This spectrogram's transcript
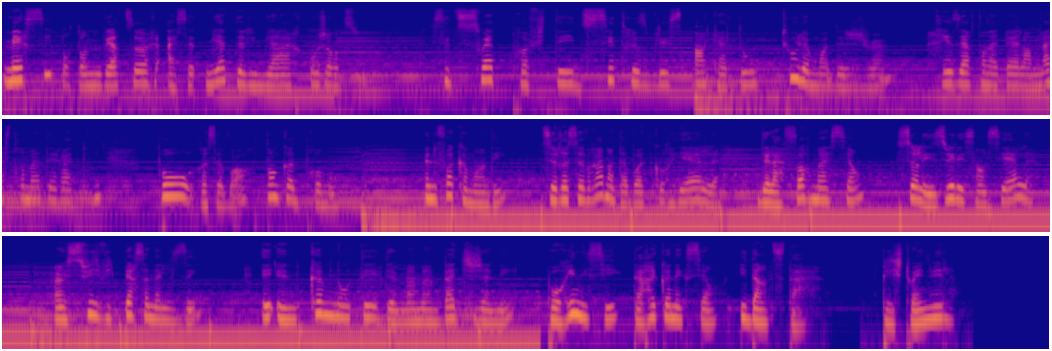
Merci pour ton ouverture à cette miette de lumière aujourd'hui. Si tu souhaites profiter du Citrus Bliss en cadeau tout le mois de juin, réserve ton appel en astromathérapie pour recevoir ton code promo. Une fois commandé, tu recevras dans ta boîte courriel de la formation sur les huiles essentielles, un suivi personnalisé et une communauté de mamans badigeonnées pour initier ta reconnexion identitaire. Piche-toi une huile.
